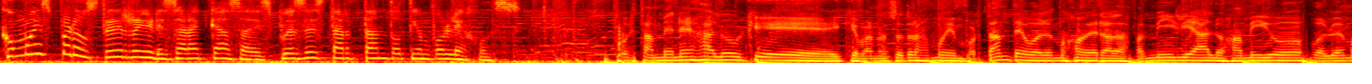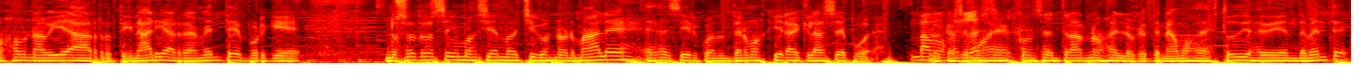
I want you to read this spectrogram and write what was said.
¿cómo es para ustedes regresar a casa después de estar tanto tiempo lejos? Pues también es algo que, que, para nosotros es muy importante. Volvemos a ver a la familia, a los amigos, volvemos a una vida rutinaria realmente porque nosotros seguimos siendo chicos normales. Es decir, cuando tenemos que ir a clase, pues Vamos lo que a hacemos clase. es concentrarnos en lo que tenemos de estudios, evidentemente.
